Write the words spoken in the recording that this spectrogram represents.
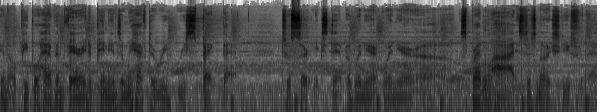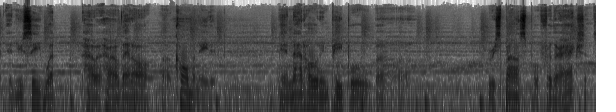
you know, people having varied opinions, and we have to re- respect that to a certain extent. But when you're when you're uh, spreading lies, there's no excuse for that. And you see what how how that all uh, culminated, and not holding people uh, responsible for their actions.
